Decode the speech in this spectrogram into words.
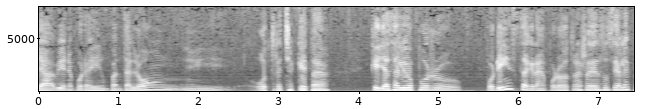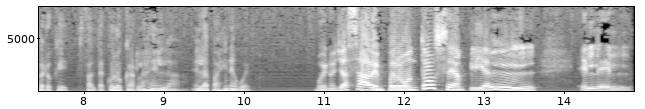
ya viene por ahí un pantalón y otra chaqueta que ya salió por por Instagram, por otras redes sociales, pero que falta colocarlas en la en la página web. Bueno, ya saben, pronto se amplía el, el, el-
